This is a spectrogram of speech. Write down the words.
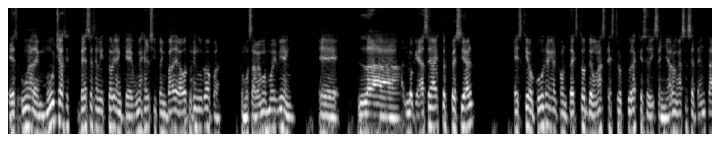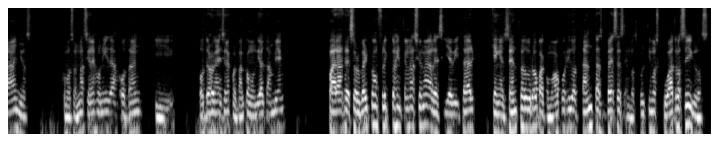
es una de muchas veces en la historia en que un ejército invade a otro en Europa, como sabemos muy bien. Eh, lo que hace a esto especial es que ocurre en el contexto de unas estructuras que se diseñaron hace 70 años, como son Naciones Unidas, OTAN y otras organizaciones como el Banco Mundial también, para resolver conflictos internacionales y evitar que en el centro de Europa, como ha ocurrido tantas veces en los últimos cuatro siglos,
